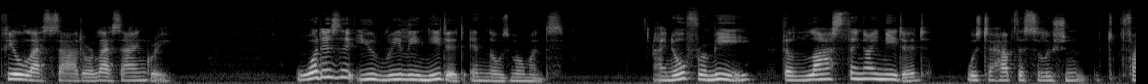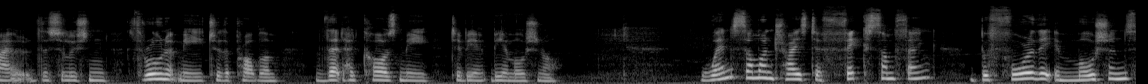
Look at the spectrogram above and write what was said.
feel less sad or less angry. What is it you really needed in those moments? I know for me, the last thing I needed was to have the solution found, the solution thrown at me to the problem that had caused me to be, be emotional. When someone tries to fix something before the emotions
